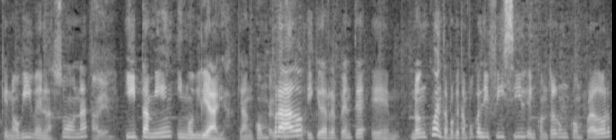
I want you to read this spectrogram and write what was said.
que no vive en la zona Ah, y también inmobiliarias que han comprado y que de repente eh, no encuentra, porque tampoco es difícil encontrar un comprador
